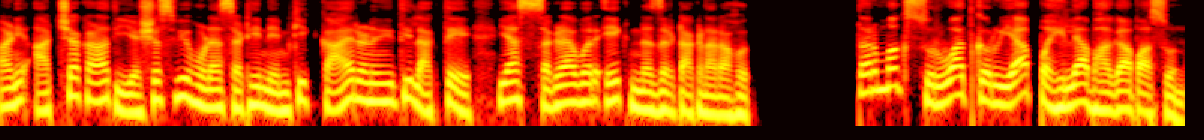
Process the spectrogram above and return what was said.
आणि आजच्या काळात यशस्वी होण्यासाठी नेमकी काय रणनीती लागते या सगळ्यावर एक नजर टाकणार आहोत. तर मग सुरुवात करूया पहिल्या भागापासून.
